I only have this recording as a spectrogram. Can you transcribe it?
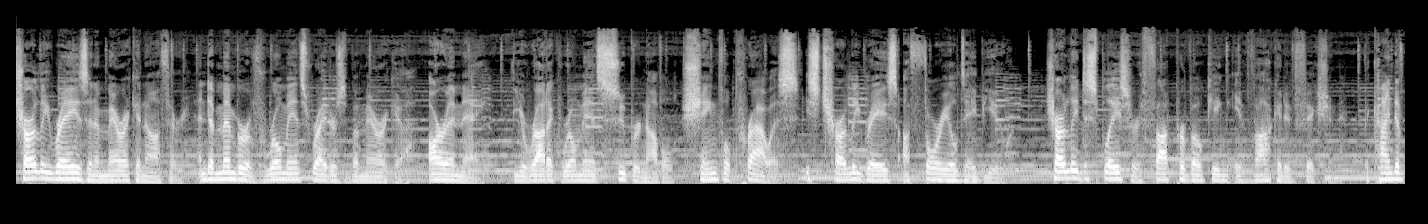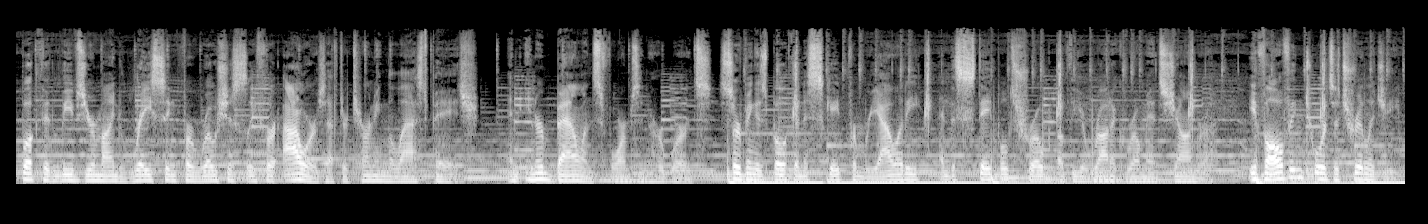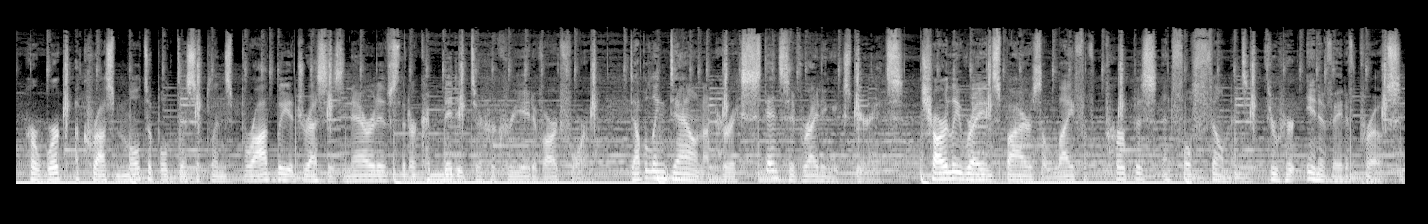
Charlee Rae is an American author and a member of Romance Writers of America, RMA. The erotic romance super novel, Shameful Prowess, is Charlee Rae's authorial debut. Charlee displays her thought provoking, evocative fiction, the kind of book that leaves your mind racing ferociously for hours after turning the last page. An inner balance forms in her words, serving as both an escape from reality and the staple trope of the erotic romance genre. Evolving towards a trilogy, her work across multiple disciplines broadly addresses narratives that are committed to her creative art form. Doubling down on her extensive writing experience, Charlee Rae inspires a life of purpose and fulfillment through her innovative prose.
